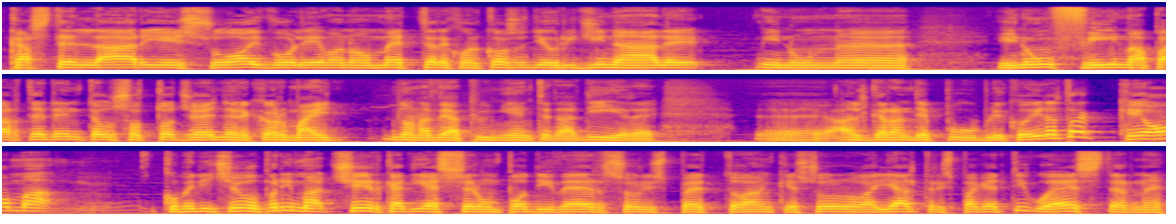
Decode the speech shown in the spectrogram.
Castellari e i suoi volevano mettere qualcosa di originale in un, eh, in un film appartenente a un sottogenere che ormai non aveva più niente da dire eh, al grande pubblico. In realtà Keoma come dicevo prima, cerca di essere un po' diverso rispetto anche solo agli altri spaghetti western,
